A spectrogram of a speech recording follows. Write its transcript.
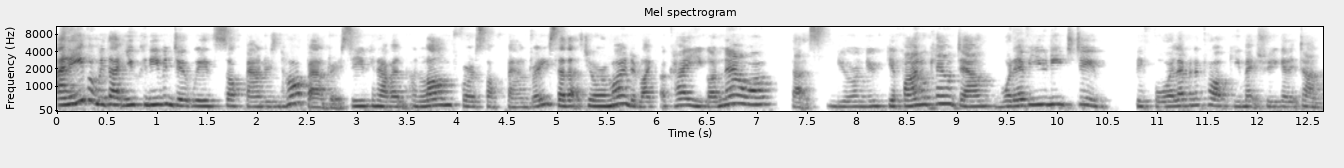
And even with that, you can even do it with soft boundaries and hard boundaries. So you can have an alarm for a soft boundary. So that's your reminder of like, okay, you got an hour. That's your your final countdown. Whatever you need to do before 11 o'clock, you make sure you get it done.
